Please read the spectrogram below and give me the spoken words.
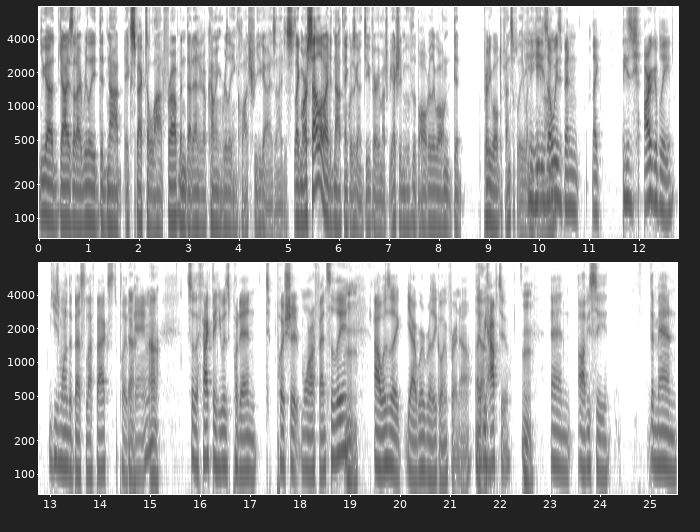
you got guys that I really did not expect a lot from, and that ended up coming really in clutch for you guys. And I just like Marcelo, I did not think was going to do very much. But he actually moved the ball really well and did pretty well defensively. When he, he's always been like, he's arguably he's one of the best left backs to play yeah. the game. Ah, So the fact that he was put in to push it more offensively, Mm. I was like, yeah, we're really going for it now. Like Yeah. we have to. Mm. And obviously, the man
